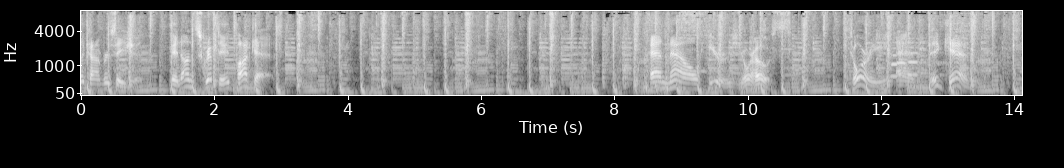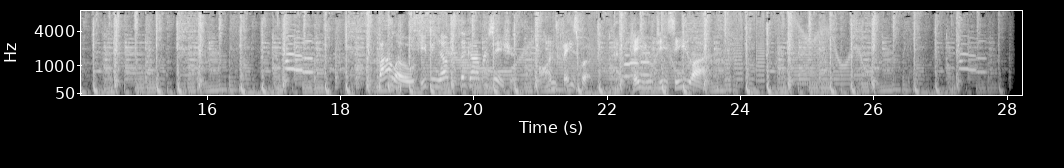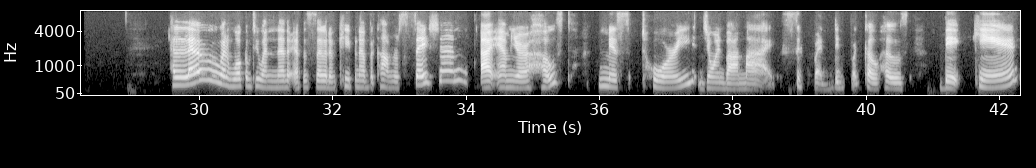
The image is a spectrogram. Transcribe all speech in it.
The Conversation, an unscripted podcast. And now, here's your hosts, Tori and Big Ken. Follow Keeping Up the Conversation on Facebook at KUTC Live. Hello, and welcome to another episode of Keeping Up the Conversation. I am your host, Miss Tori, joined by my super duper co host, Big Ken.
